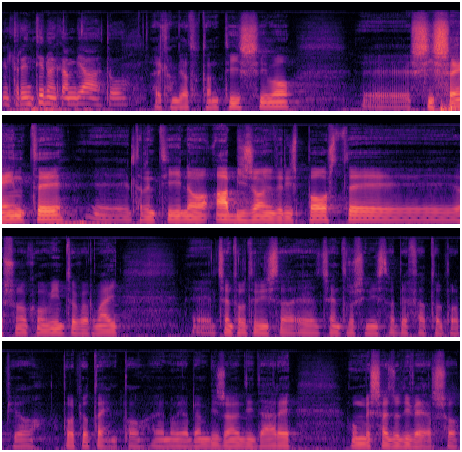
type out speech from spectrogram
Il Trentino è cambiato? È cambiato tantissimo, eh, si sente, eh, il Trentino ha bisogno di risposte, io sono convinto che ormai eh, il centro-sinistra eh, centro abbia fatto il proprio, proprio tempo e noi abbiamo bisogno di dare un messaggio diverso.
